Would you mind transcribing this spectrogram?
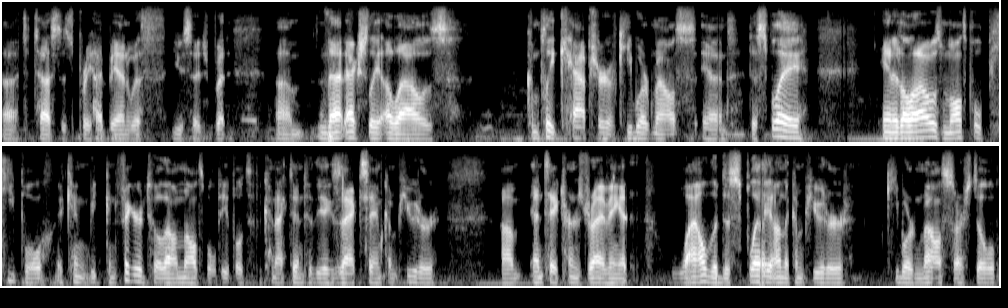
uh, to test. It's pretty high bandwidth usage, but um, that actually allows complete capture of keyboard, mouse, and display. And it allows multiple people, it can be configured to allow multiple people to connect into the exact same computer um, and take turns driving it while the display on the computer, keyboard and mouse are still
